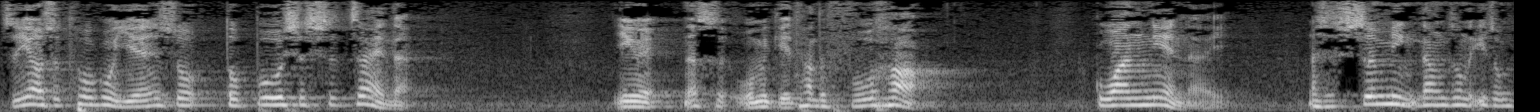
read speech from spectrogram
只要是透过言说，都不是实在的。因为那是我们给他的符号、观念而已，那是生命当中的一种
